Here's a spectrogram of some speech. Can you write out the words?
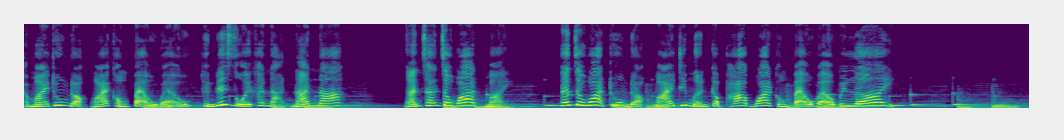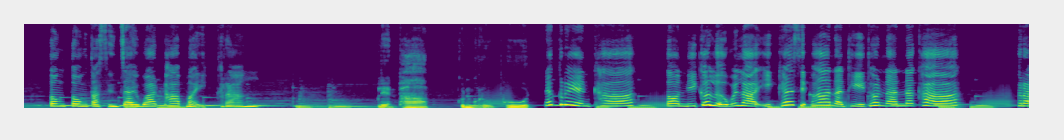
ทำไมทุ่งดอกไม้ของแป๋วแหววถึงได้สวยขนาดนั้นนะ งั้นฉันจะวาดใหม่ ฉันจะวาดทุ่งดอกไม้ที่เหมือนกับภาพวาดของแป๋วแหววไปเลย ตรงๆตัดสินใจวาดภาพใหม่อีกครั้ง เปลี่ยนภาพคุณครูพูด นักเรียนคะ ตอนนี้ก็เหลือเวลาอีกแค่ 15 นาทีเท่านั้นนะคะ ใคร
